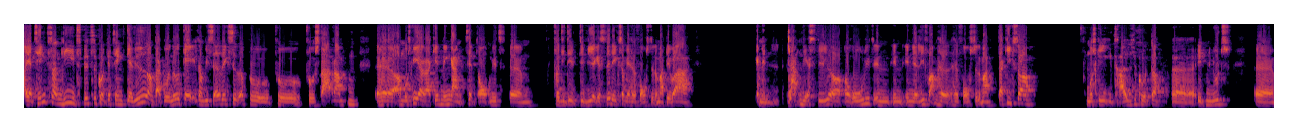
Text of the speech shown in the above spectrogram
og jeg tænkte sådan lige et splitsekund, jeg tænkte, jeg vide, om der er gået noget galt, om vi stadigvæk sidder på, på, på startrampen, øh, og måske er raketten ikke engang tændt ordentligt. Øh, fordi det, det virkede slet ikke, som jeg havde forestillet mig. Det var jamen, langt mere stille og, og roligt, end, end, end jeg ligefrem havde, havde forestillet mig. Der gik så måske i 30 sekunder, øh, et minut, øh,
